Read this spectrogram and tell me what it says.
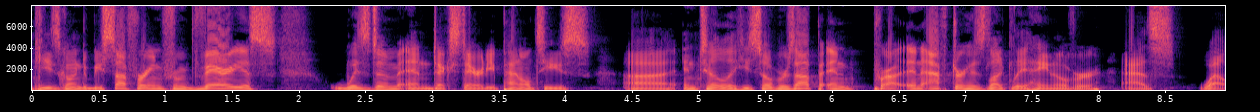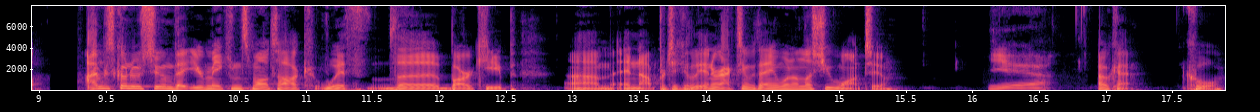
He's going to be suffering from various wisdom and dexterity penalties uh, until he sobers up, and pr- and after his likely hangover as well. I'm just going to assume that you're making small talk with the barkeep um, and not particularly interacting with anyone unless you want to. Yeah. Okay, cool.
